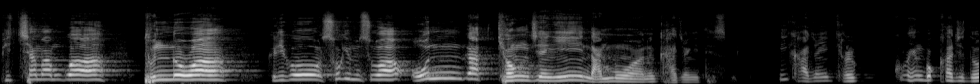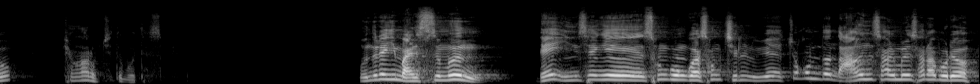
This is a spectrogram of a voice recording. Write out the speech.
비참함과 분노와 그리고 속임수와 온갖 경쟁이 난무하는 가정이 됐습니다. 이 가정이 결코 행복하지도 평화롭지도 못했습니다. 오늘의 이 말씀은 내 인생의 성공과 성취를 위해 조금 더 나은 삶을 살아보려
